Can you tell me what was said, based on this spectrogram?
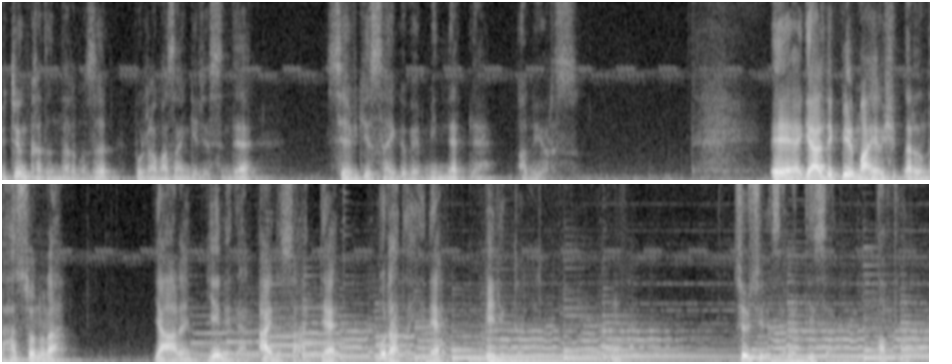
bütün kadınlarımızı bu Ramazan gecesinde sevgi, saygı ve minnetle anıyoruz. Ee, geldik bir mahya ışıkların daha sonuna. Yarın yeniden aynı saatte burada yine birlikte olalım. Sürçülisan ettiysem affola.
